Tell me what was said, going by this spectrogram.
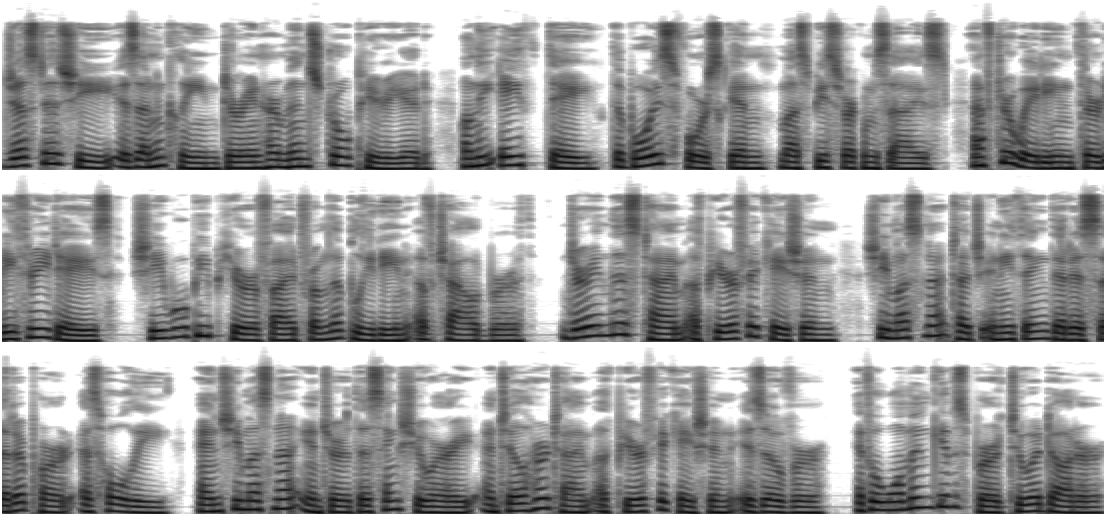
just as she is unclean during her menstrual period. On the eighth day, the boy's foreskin must be circumcised. After waiting 33 days, she will be purified from the bleeding of childbirth. During this time of purification, she must not touch anything that is set apart as holy and she must not enter the sanctuary until her time of purification is over. If a woman gives birth to a daughter,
